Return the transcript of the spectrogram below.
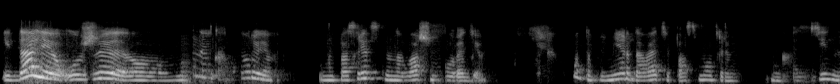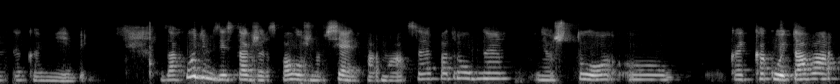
И далее уже э, магазины, которые непосредственно в вашем городе. Вот, например, давайте посмотрим магазин «Эко-мебель». Заходим, здесь также расположена вся информация подробная, э, что, какой товар,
